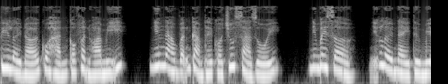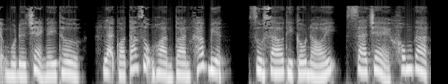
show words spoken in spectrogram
tuy lời nói của hắn có phần hoa mỹ, nhưng nàng vẫn cảm thấy có chút xà dối. Nhưng bây giờ, những lời này từ miệng một đứa trẻ ngây thơ lại có tác dụng hoàn toàn khác biệt. Dù sao thì câu nói xa trẻ không gạt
